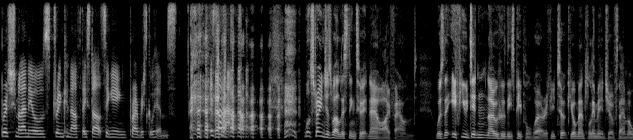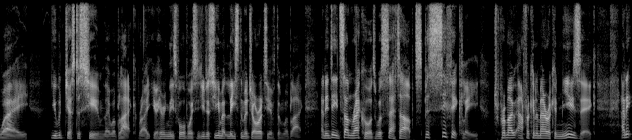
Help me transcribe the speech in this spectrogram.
British millennials drink enough, they start singing primary school hymns. Is that? What's strange as well, listening to it now, I found, was that if you didn't know who these people were, if you took your mental image of them away, you would just assume they were black, right? You're hearing these four voices, you'd assume at least the majority of them were black. And indeed, Sun Records was set up specifically to promote African American music. And it,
